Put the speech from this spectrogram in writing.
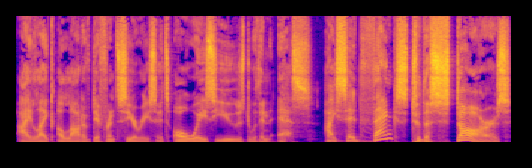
I like a lot of different series. It's always used with an S. I said, thanks to the stars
